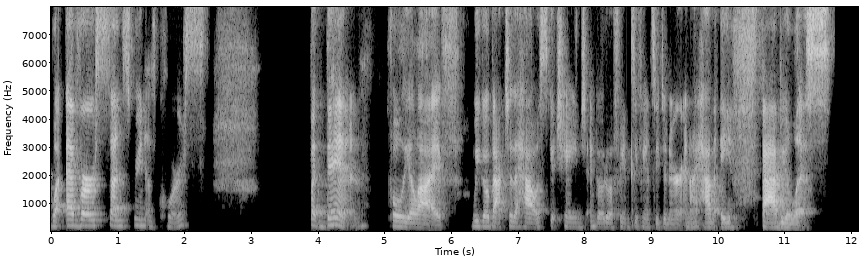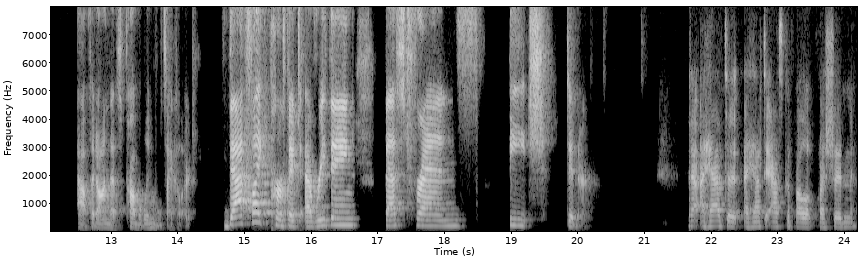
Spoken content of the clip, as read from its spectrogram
whatever, sunscreen, of course. But then, fully alive, we go back to the house, get changed, and go to a fancy, fancy dinner. And I have a fabulous outfit on that's probably multicolored. That's like perfect everything. Best friends, beach, dinner. Yeah, I have to. I have to ask a follow up question.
